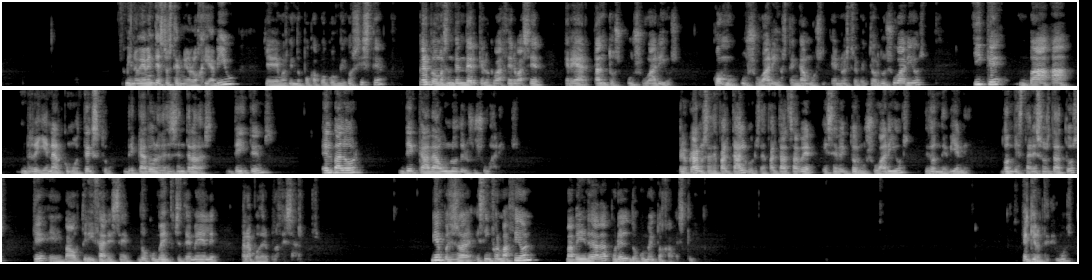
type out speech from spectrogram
Bien, obviamente esto es terminología Vue, ya iremos viendo poco a poco en qué consiste, pero podemos entender que lo que va a hacer va a ser crear tantos usuarios como usuarios tengamos en nuestro vector de usuarios y que va a rellenar como texto de cada una de esas entradas de ítems el valor de cada uno de los usuarios. Pero claro, nos hace falta algo, nos hace falta saber ese vector usuarios, de dónde viene, dónde están esos datos que eh, va a utilizar ese documento HTML para poder procesarlos. Bien, pues esa, información va a venir dada por el documento JavaScript. Aquí lo tenemos.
